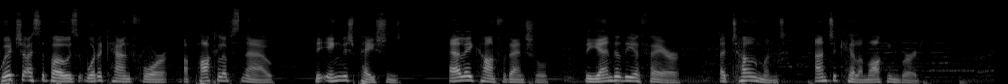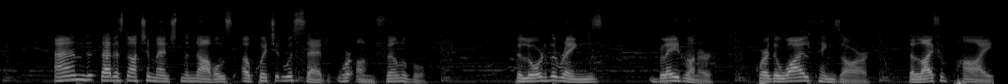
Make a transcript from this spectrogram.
which I suppose would account for Apocalypse Now, The English Patient, LA Confidential, The End of the Affair, Atonement, and To Kill a Mockingbird. And that is not to mention the novels of which it was said were unfilmable The Lord of the Rings, Blade Runner, Where the Wild Things Are, The Life of Pi,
